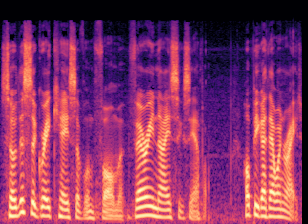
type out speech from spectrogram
So this is a great case of lymphoma. Very nice example. Hope you got that one right.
